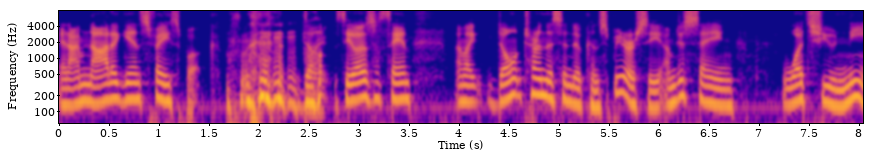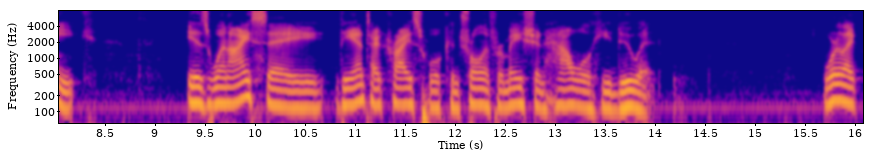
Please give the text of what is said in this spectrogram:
and I'm not against Facebook. don't see what I was saying? I'm like, don't turn this into a conspiracy. I'm just saying, what's unique is when I say the Antichrist will control information, how will he do it? We're like,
